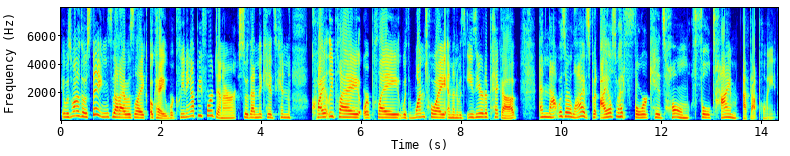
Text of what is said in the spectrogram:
it was one of those things that I was like, okay, we're cleaning up before dinner. So then the kids can quietly play or play with one toy. And then it was easier to pick up. And that was our lives. But I also had four kids home full time at that point.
